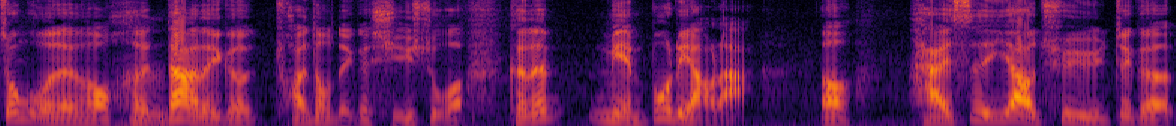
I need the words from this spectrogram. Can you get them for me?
中国人哦，很大的一个传统的一个习俗哦，可能免不了啦哦，还是要去这个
